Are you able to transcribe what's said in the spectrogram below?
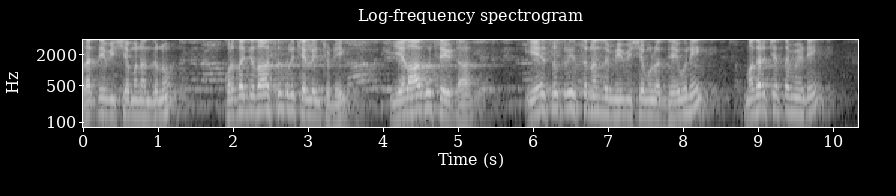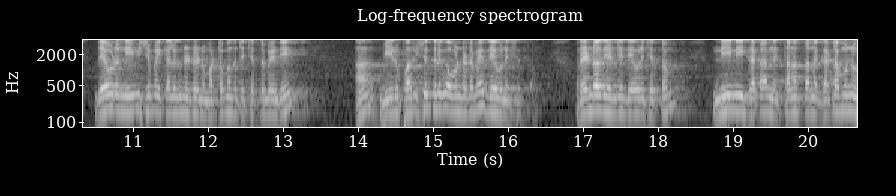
ప్రతి విషయమునందును కృతజ్ఞతాస్థుతులు చెల్లించుడి. ఎలాగూ చేయుట? ఏసుక్రీస్తునందు మీ విషయంలో దేవుని మొదటి చిత్తం ఏంటి? దేవుడు నీ విషయమై కలిగినటువంటి మొట్టమొదటి చిత్తం ఏంటి? మీరు పరిశుద్ధులుగా ఉండటమే దేవుని చిత్తం. రెండోది ఏంటి దేవుని చిత్తం? నీ నీ ఘటాన్ని తన తన ఘటమును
